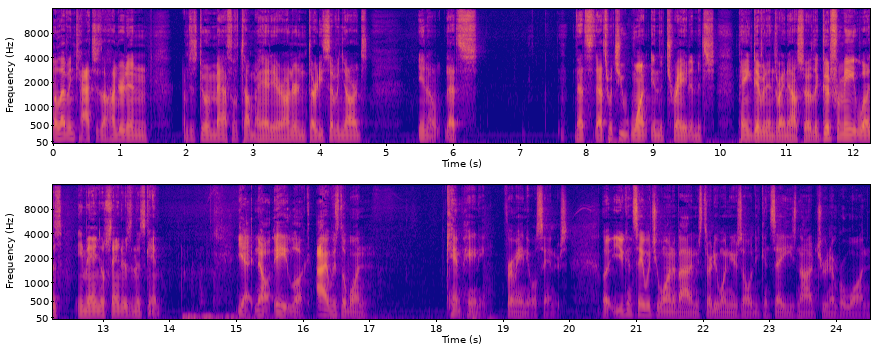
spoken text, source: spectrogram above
11 catches, 100 and I'm just doing math off the top of my head here, 137 yards. You know that's that's that's what you want in the trade, and it's paying dividends right now. So the good for me was Emmanuel Sanders in this game. Yeah, no, hey, look, I was the one campaigning for Emmanuel Sanders. Look, you can say what you want about him. He's 31 years old. You can say he's not a true number one.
